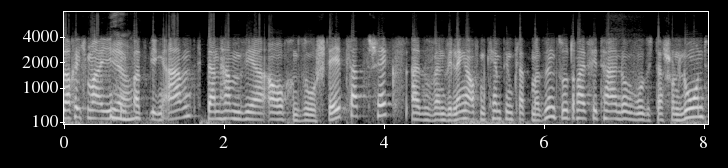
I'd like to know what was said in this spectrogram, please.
sag ich mal, Mhm. Ja. jedenfalls gegen Abend. Dann haben wir auch so Stellplatzchecks. Also wenn wir länger auf dem Campingplatz mal sind, so drei, vier Tage, wo sich das schon lohnt,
